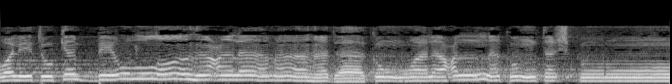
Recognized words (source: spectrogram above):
ولتكبروا الله على ما هداكم ولعلكم تشكرون.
